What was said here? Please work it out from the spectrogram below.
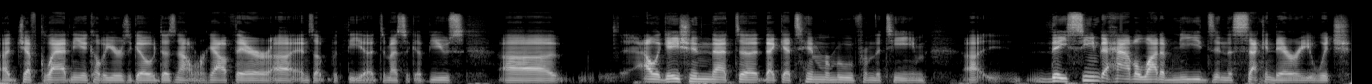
Uh, Jeff Gladney a couple years ago does not work out there, uh, ends up with the uh, domestic abuse uh, allegation that that gets him removed from the team. Uh, they seem to have a lot of needs in the secondary, which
